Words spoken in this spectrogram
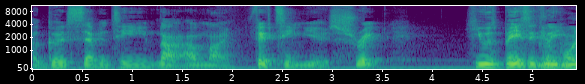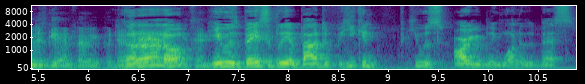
A good 17, nah, I'm lying. 15 years straight. He was basically Your point is getting very pedestrian. no, no, no, no. He was basically about to. He can. He was arguably one of the best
